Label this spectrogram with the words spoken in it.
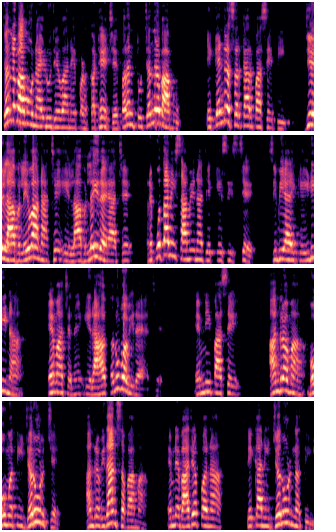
ચંદ્રબાબુ નાયડુ જેવાને પણ કઠે છે. પરંતુ ચંદ્રબાબુ એ કેન્દ્ર સરકાર પાસેથી જે લાભ લેવાના છે, એ લાભ લઈ રહ્યા છે અને પોતાની સામેના જે કેસીસ છે, સીબીઆઈ કે ઈડીના, એમાં છે ને એ રાહત અનુભવી રહ્યા છે. એમની પાસે આંધ્રમાં બહુમતી જરૂર છે. આંધ્ર વિધાનસભામાં એમને ભાજપના ટેકાની જરૂર નથી.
